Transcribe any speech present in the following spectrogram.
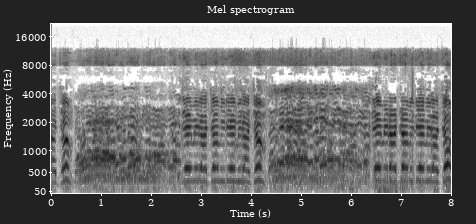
రాజ్యం. ఇదేమి రాజ్యం ఇదేమి రాజ్యం. ఇదేమి రాజ్యం ఇదేమి రాజ్యం.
